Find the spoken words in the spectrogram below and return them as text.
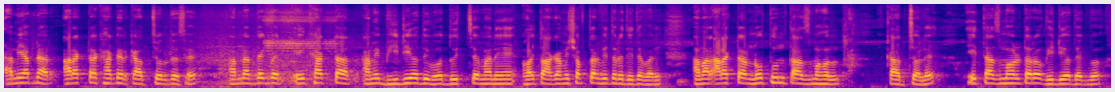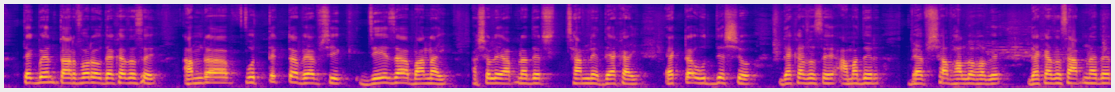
আমি আপনার আরেকটা খাটের কাজ চলতেছে। আপনার দেখবেন, এই খাটটার আমি ভিডিও দিব, দুইচ্ছে মানে হয়তো আগামী সপ্তাহের ভিতরে দিতে পারি। আমার আরেকটা নতুন তাজমহল কাজ চলে। এই তাজমহলটারও ভিডিও দেখব। দেখবেন তারপরেও দেখা যাচ্ছে আমরা প্রত্যেকটা ব্যবসায়িক যে যা বানাই আসলে আপনাদের সামনে দেখাই। একটা উদ্দেশ্য, দেখা যাচ্ছে আমাদের ব্যবসা ভালো হবে, দেখা যাচ্ছে আপনাদের,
